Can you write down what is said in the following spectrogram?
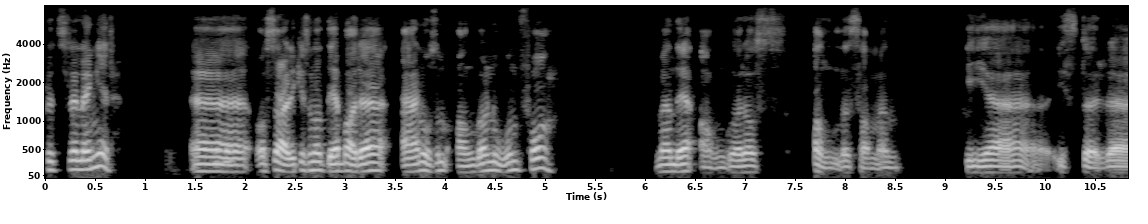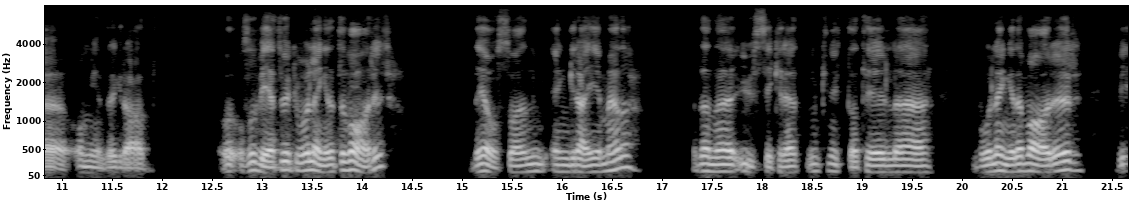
plutselig lenger. Uh, og så er det ikke sånn at det bare er noe som angår noen få, men det angår oss alle sammen i, i større og mindre grad. Og, og, så vet vi ikke hvor lenge dette varer. Det er også en, en greie med det. Denne usikkerheten knytta til hvor lenge det varer. Vi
